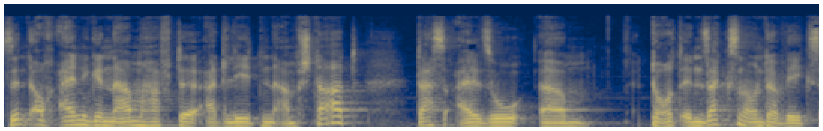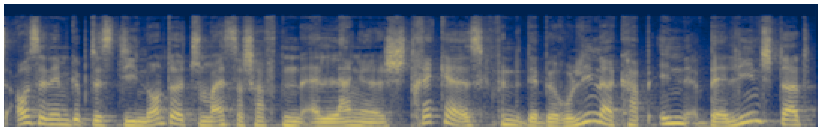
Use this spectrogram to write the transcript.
sind auch einige namhafte Athleten am Start. Das also ähm, dort in Sachsen unterwegs. Außerdem gibt es die norddeutschen Meisterschaften lange Strecke. Es findet der Berolina Cup in Berlin statt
